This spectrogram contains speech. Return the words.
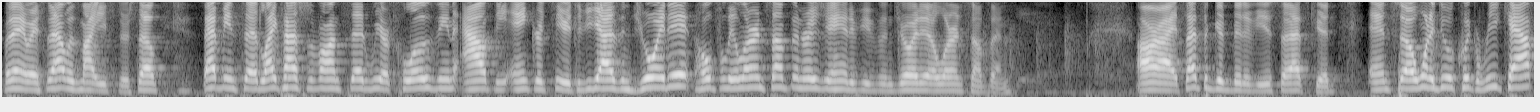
But anyway, so that was my Easter. So that being said, like Pastor Vaughn said, we are closing out the Anchored series. If you guys enjoyed it, hopefully learned something. Raise your hand if you've enjoyed it or learned something. All right, so that's a good bit of you. So that's good. And so I want to do a quick recap,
